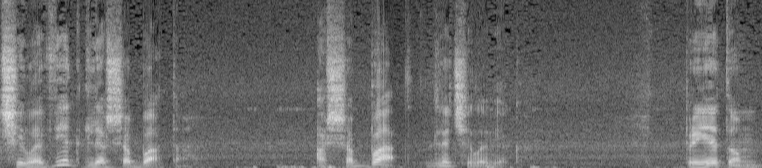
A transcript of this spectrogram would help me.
человек для шаббата, а шаббат для человека. При этом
